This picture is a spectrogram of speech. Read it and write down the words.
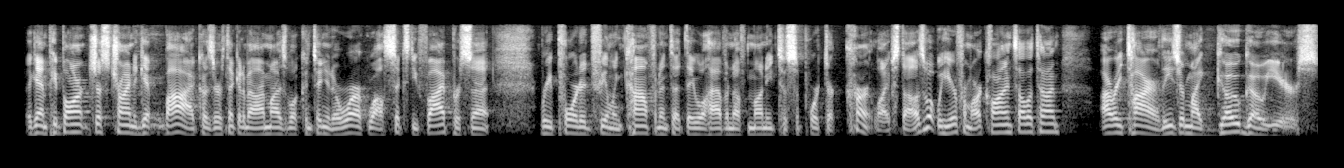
Again, people aren't just trying to get by because they're thinking about, I might as well continue to work, while 65% reported feeling confident that they will have enough money to support their current lifestyle. This is what we hear from our clients all the time. I retire. These are my go go years.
